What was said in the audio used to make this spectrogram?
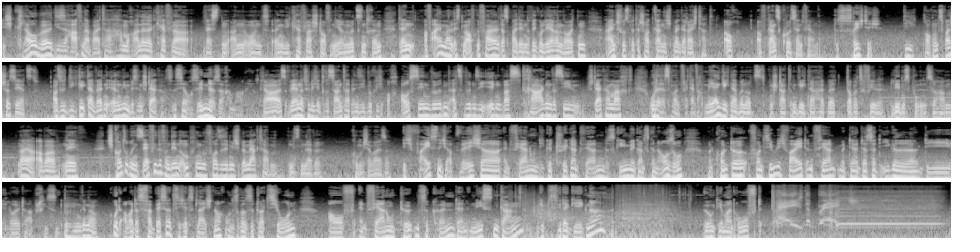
Ich glaube, diese Hafenarbeiter haben auch alle Kevlar-Westen an und irgendwie Kevlar-Stoff in ihren Mützen drin. Denn auf einmal ist mir aufgefallen, dass bei den regulären Leuten ein Schuss mit der Shotgun nicht mehr gereicht hat. Auch auf ganz kurze Entfernung. Das ist richtig. Die brauchen zwei Schüsse jetzt. Also die Gegner werden irgendwie ein bisschen stärker. Das ist ja auch Sinn der Sache, Marius. Klar, es wäre natürlich interessanter, wenn sie wirklich auch aussehen würden, als würden sie irgendwas tragen, das sie stärker macht. Oder dass man vielleicht einfach mehr Gegner benutzt, anstatt einen Gegner halt mit doppelt so viel Lebenspunkten zu haben. Naja, aber nee, ich konnte übrigens sehr viele von denen umbringen, bevor sie mich bemerkt haben in diesem Level. Komischerweise. Ich weiß nicht, ab welcher Entfernung die getriggert werden. Das ging mir ganz genauso. Man konnte von ziemlich weit entfernt mit der Desert Eagle die Leute abschießen. Mhm, genau. Gut, aber das verbessert sich jetzt gleich noch, unsere Situation auf Entfernung töten zu können, denn im nächsten Gang gibt es wieder Gegner. Irgendjemand ruft,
